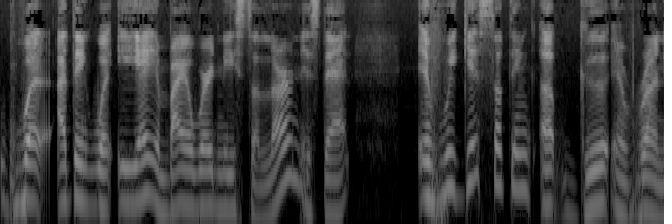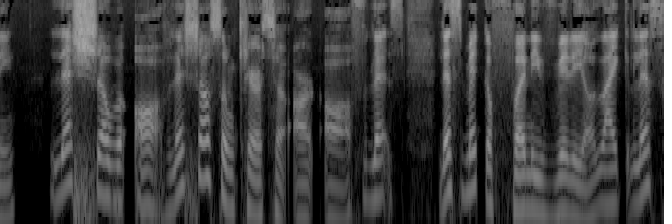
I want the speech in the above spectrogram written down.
what I think what EA and BioWare needs to learn is that if we get something up good and running, let's show it off. Let's show some character art off. Let's let's make a funny video. Like let's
